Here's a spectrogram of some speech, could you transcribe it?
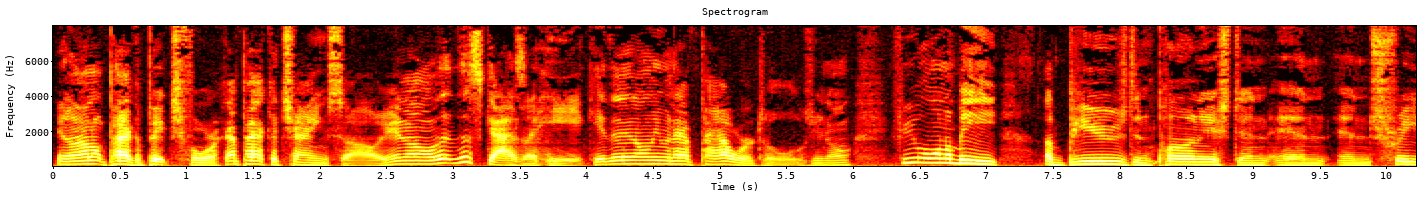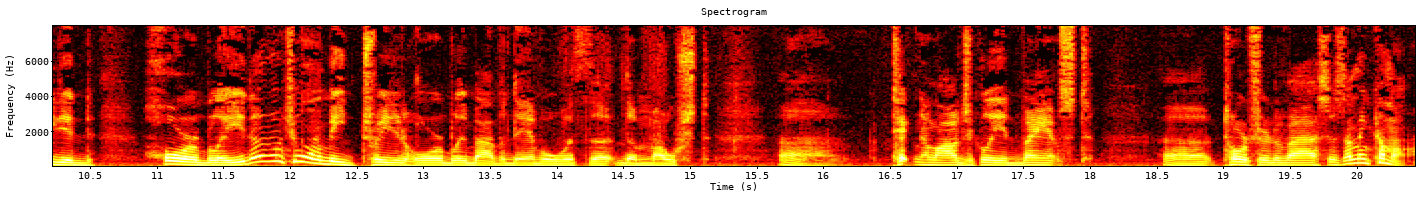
you know I don't pack a pitchfork. I pack a chainsaw. You know this guy's a hick. They don't even have power tools. You know if you want to be abused and punished and and and treated horribly. Don't you want to be treated horribly by the devil with the, the most uh, technologically advanced uh, torture devices? I mean, come on.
